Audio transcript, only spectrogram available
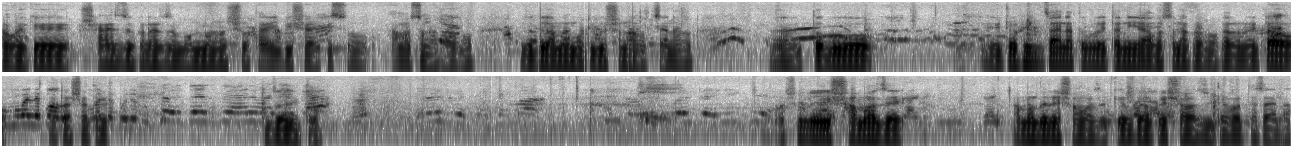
সবাইকে সাহায্য করার যে মন মনুষ্যতা এই বিষয়ে কিছু আলোচনা করব। যদিও আমার মোটিভেশনাল চ্যানেল তবুও এই টপিক যায় না তবু এটা নিয়ে আলোচনা করব, কারণ এটাও এটার সাথে জড়িত। আসলে এই সমাজে, আমাদের এই সমাজে কেউ কাউকে সহযোগিতা করতে চায় না।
